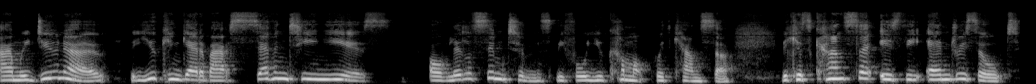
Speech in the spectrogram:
and we do know that you can get about 17 years of little symptoms before you come up with cancer. Because cancer is the end result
